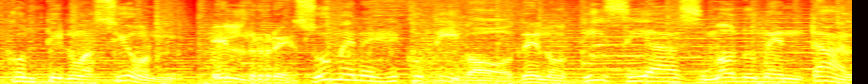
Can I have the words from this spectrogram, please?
continuación el resumen ejecutivo de Noticias Monumental.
